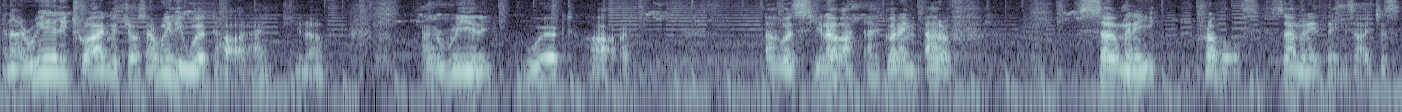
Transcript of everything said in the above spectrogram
And I really tried with Josh. I really worked hard. I, you know, I really worked hard. I was, you know, I, I got him out of so many troubles, so many things. I just,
